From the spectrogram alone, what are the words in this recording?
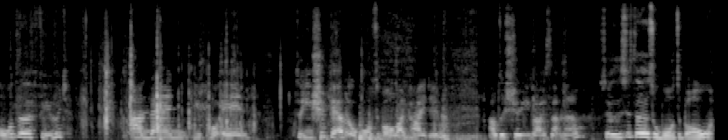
all the food and then you put in, so you should get a little water bowl like I do. I'll just show you guys that now. So this is the little water bowl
